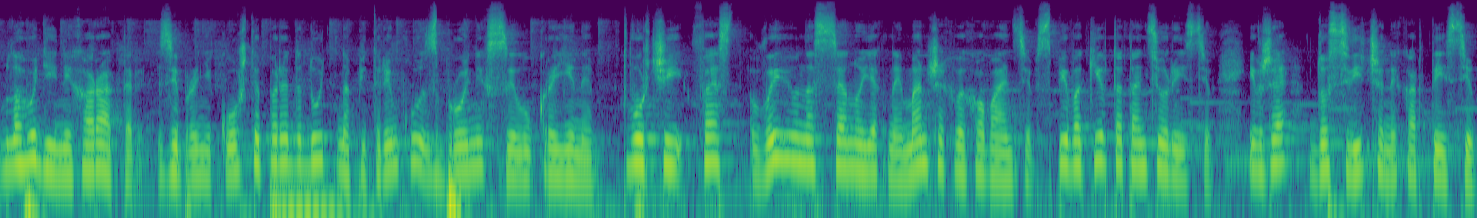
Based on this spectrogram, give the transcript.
благодійний характер. Зібрані кошти передадуть на підтримку Збройних сил України. Творчий фест вивів на сцену якнайменших вихованців, співаків та танцюристів і вже досвідчених артистів.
